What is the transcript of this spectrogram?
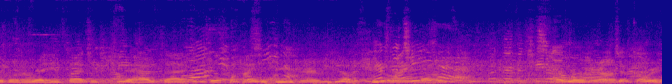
Over on the right hand side, there's a cheetah habitat. And just behind the trees there, we do have a cheetah laying down. Uh, rolling around, of course.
